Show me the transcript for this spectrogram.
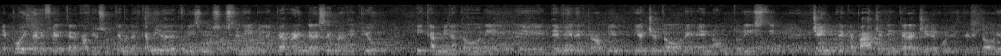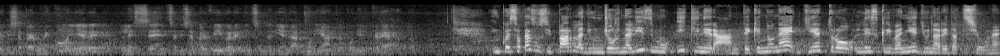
e poi per riflettere proprio sul tema del cammino e del turismo sostenibile, per rendere sempre di più i camminatori dei veri e propri viaggiatori e non turisti, gente capace di interagire con il territorio, di saperne cogliere l'essenza, di saper vivere in sintonia e in armonia anche con il creato. In questo caso si parla di un giornalismo itinerante che non è dietro le scrivanie di una redazione.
